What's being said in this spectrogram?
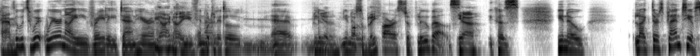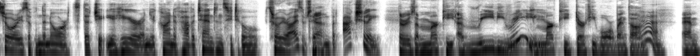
Um, so it's we're, we're naive, really, down here in our naive, in our it- little uh, blue, yeah, you know, possibly. forest of bluebells. yeah. because you know like there's plenty of stories up in the north that you, you hear and you kind of have a tendency to go throw your eyes up to Yeah. them but actually There is a murky, a really, really, Really? murky, dirty war went on. yeah Um,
